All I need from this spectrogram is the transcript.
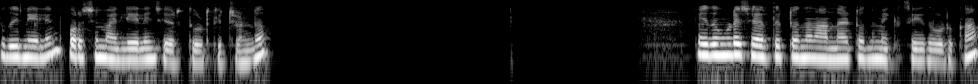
പുതിനയിലയും കുറച്ച് മല്ലിയിലയും ചേർത്ത് കൊടുത്തിട്ടുണ്ട്. അപ്പോൾ ഇതും കൂടെ ചേർത്തിട്ടൊന്ന് നന്നായിട്ടൊന്ന് മിക്സ് ചെയ്ത് കൊടുക്കാം.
